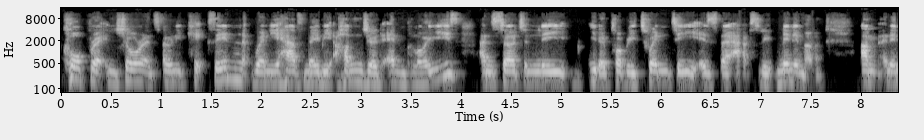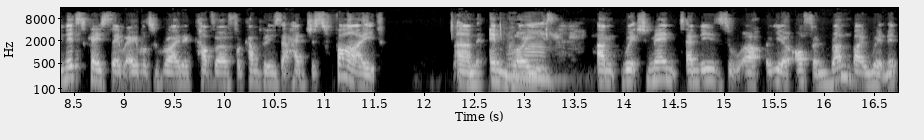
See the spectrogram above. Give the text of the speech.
corporate insurance only kicks in when you have maybe 100 employees and certainly you know probably 20 is the absolute minimum. Um, and in this case they were able to provide a cover for companies that had just five um, employees oh, wow um, which meant, and these are you know often run by women,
